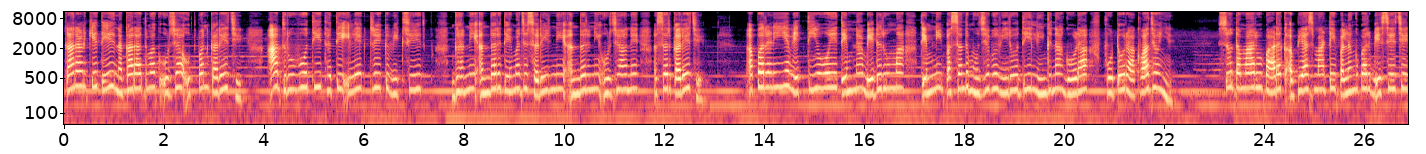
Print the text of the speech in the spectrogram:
કારણ કે તે નકારાત્મક ઊર્જા ઉત્પન્ન કરે છે. આ ધ્રુવોથી થતી ઇલેક્ટ્રિક વિકસિત ઘરની અંદર તેમજ શરીરની અંદરની ઉર્જાને અસર કરે છે. અપરણીય વ્યક્તિઓએ તેમના બેડરૂમમાં તેમની પસંદ મુજબ વિરોધી લિંગના ઘોડા ફોટો રાખવા જોઈએ. શું તમારું બાળક અભ્યાસ માટે પલંગ પર બેસે છે?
